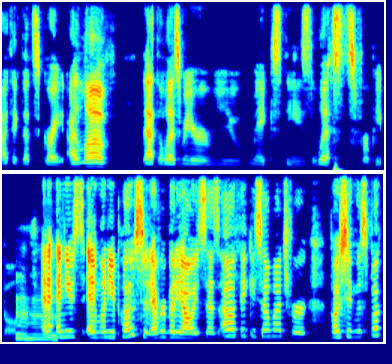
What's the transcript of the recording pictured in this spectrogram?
I think that's great. I love that the Lesbian Review makes these lists for people. Mm-hmm. And and you and when you post it, everybody always says, "Oh, thank you so much for posting this book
